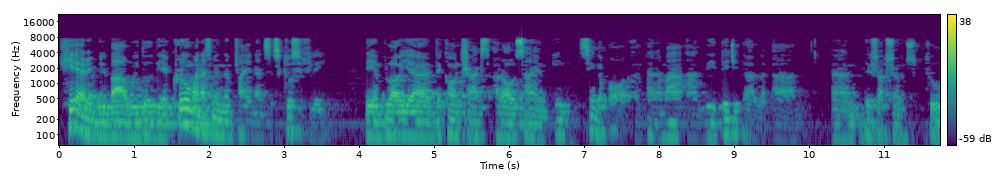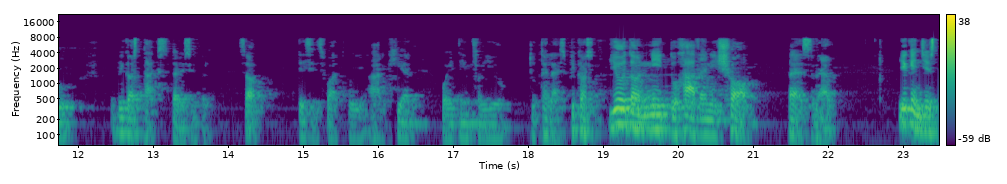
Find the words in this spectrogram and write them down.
here in Bilbao. We do the crew management and finance exclusively. The employer, the contracts are all signed in Singapore and Panama and the digital disruptions too, because tax, very simple. So this is what we are here waiting for you to tell us because you don't need to have any shop personnel. You can just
